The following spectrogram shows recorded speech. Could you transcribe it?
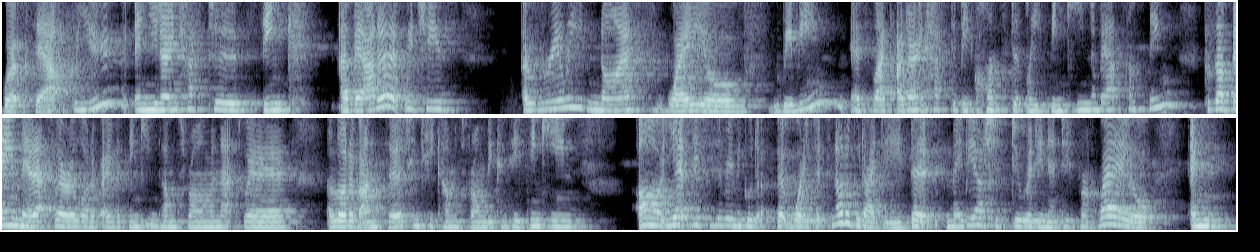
works out for you and you don't have to think about it, which is a really nice way of living. It's like I don't have to be constantly thinking about something because I've been there. That's where a lot of overthinking comes from, and that's where a lot of uncertainty comes from because you're thinking, oh, yep, this is a really good, but what if it's not a good idea? But maybe I should do it in a different way, or and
